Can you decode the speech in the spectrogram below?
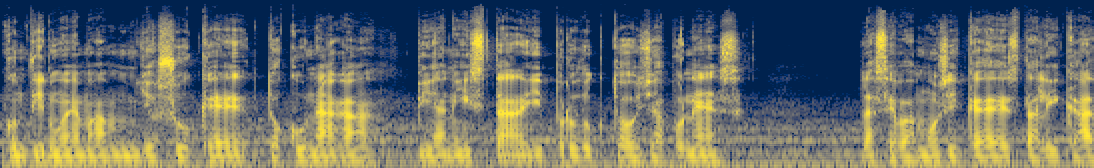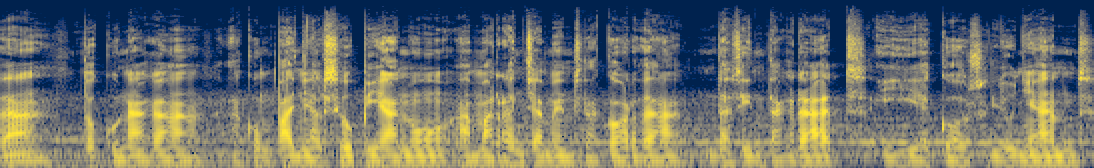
Continuem amb Yosuke Tokunaga, pianista i productor japonès. La seva música és delicada, Tokunaga acompanya el seu piano amb arranjaments de corda desintegrats i ecos llunyans.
